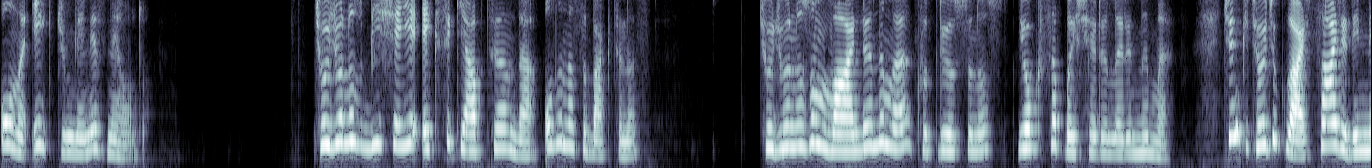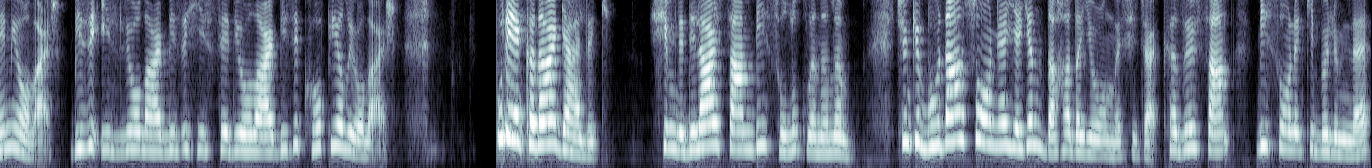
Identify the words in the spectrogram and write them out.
ona ilk cümleniz ne oldu? Çocuğunuz bir şeyi eksik yaptığında ona nasıl baktınız? Çocuğunuzun varlığını mı kutluyorsunuz yoksa başarılarını mı? Çünkü çocuklar sadece dinlemiyorlar. Bizi izliyorlar, bizi hissediyorlar, bizi kopyalıyorlar. Buraya kadar geldik. Şimdi dilersen bir soluklanalım. Çünkü buradan sonra yayın daha da yoğunlaşacak. Hazırsan bir sonraki bölümde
